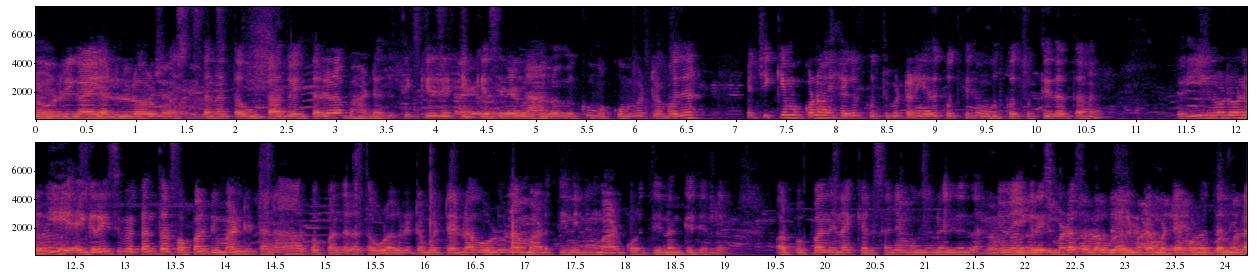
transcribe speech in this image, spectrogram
ನೋಡ್ರಿ ಈಗ ಎಲ್ಲರೂ ಮಸ್ತನತ್ತ ಊಟ ಅದು ಐತಾರೆ ನಾ ಭಾಂಡದು ತಿಕ್ಕಿದ್ರಿ ತಿಕ್ಕಿಸಿನ ನಾನು ಮಿಕ್ಕು ಮಕ್ಕೊಂಬಿಟ್ಟೆ ಹೋದೆ. ಚಿಕ್ಕಿ ಮಕ್ಕೊಂಡು ಹೆಗಲ್ ಕೂತ್ಬಿಟ್ಟು ಎದು ಕೂತ್ಕಿಸ ಓದ್ಕೋತ ಕೂತಿದತ್ತ ಈಗ ನೋಡ್ರಿ ಅವನಿಗೆ ಎಗ್ ರೈಸ್ ಬೇಕಂತ ಅವ್ರ ಪಪ್ಪಾಗ ಡಿಮಾಂಡ್ ಇಟ್ಟಾನ, ಅವ್ರ ಪಪ್ಪ ಅಂದ್ರೆ ಉಳ್ಳಾಗಡ್ಡಿ ಟೊಮೆಟೊ ಎಲ್ಲ ಹೋಳು ನಾ ಮಾಡ್ತೀನಿ, ನಂಗೆ ಮಾಡ್ಕೊಡ್ತೀನಿ ಅಂತ ಕೇಸಿಂದ ಅವ್ರ ಪಪ್ಪ ನಿನ್ನ ಕೆಲಸನೇ ಮುಗಿಯಲ್ಲ ಆಗ್ಯದ ಇವ ಎಗ್ ರೈಸ್ ಮಾಡೋ ಸಲ ಉಳ್ಳಾಗಡ್ಡಿ ಟಮಟೆ ಹೊಳತಾನಿಲ್ಲ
